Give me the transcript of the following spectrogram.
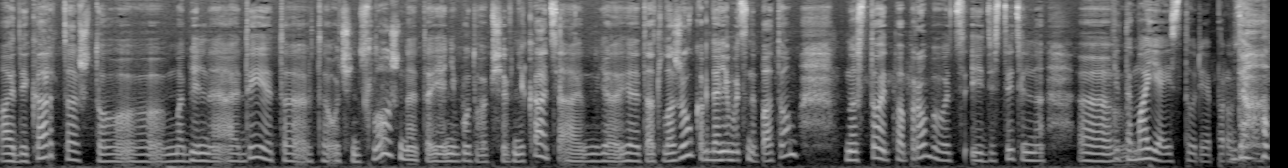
ID-карта, что э, мобильная ID это, это очень сложно, это я не буду вообще вникать, а я, я это отложу когда-нибудь на потом. Но стоит попробовать, и действительно... Э, это моя история просто. Да.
